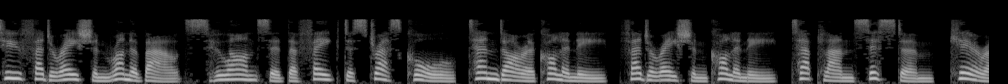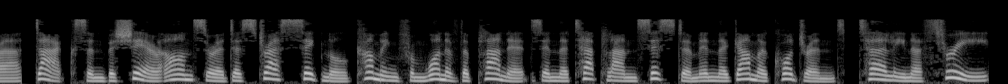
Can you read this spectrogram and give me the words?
two Federation runabouts who answered their fake distress call. Tendara Colony, Federation Colony, Teplan System, Kira, Dax and Bashir answer a distress signal coming from one of the planets in the Teplan system in the Gamma Quadrant, Turlina 3,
